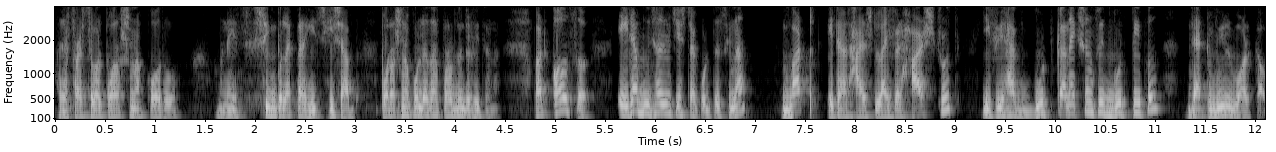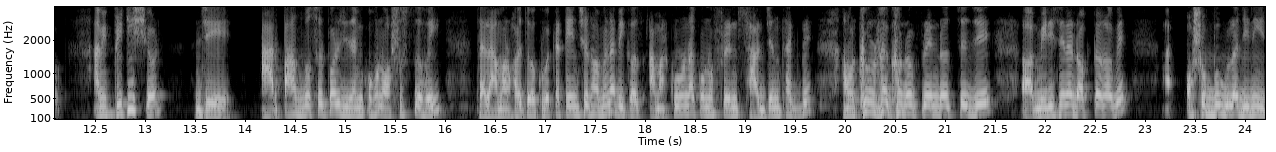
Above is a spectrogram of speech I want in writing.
আচ্ছা ফার্স্ট অফ অল পড়াশোনা করো মানে সিম্পল একটা হিস- হিসাব। পড়াশোনা করলে তার প্রবলেমটা হইতো না। বাট অলসো এটা বোঝার চেষ্টা করতেছি না বাট এটা হার্স লাইফের harsh truth if you have good connection with good people that will work out আমি প্রিটি শিওর যে আর পাঁচ বছর পরে যদি আমি কখনো অসুস্থ হই তাহলে আমার হয়তো খুব একটা টেনশন হবে না বিকজ আমার কোনো না কোনো ফ্রেন্ড সার্জন থাকবে। আমার কোনো না কোনো ফ্রেন্ড হচ্ছে যে মেডিসিনের ডক্টর হবে। অসভ্যগুলা যিনি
